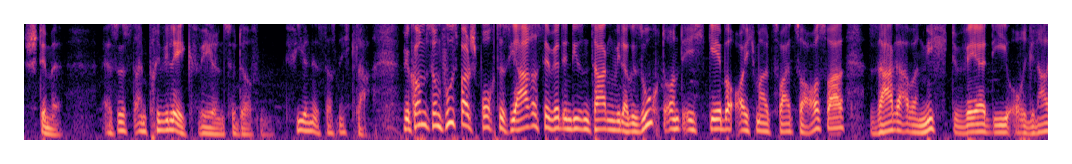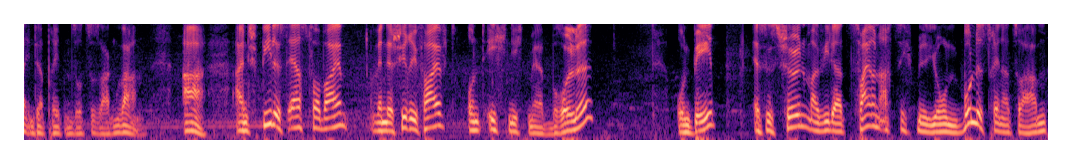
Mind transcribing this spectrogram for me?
Stimme. Es ist ein Privileg, wählen zu dürfen. Vielen ist das nicht klar. Wir kommen zum Fußballspruch des Jahres. Der wird in diesen Tagen wieder gesucht und ich gebe euch mal zwei zur Auswahl, sage aber nicht, wer die Originalinterpreten sozusagen waren. A. Ein Spiel ist erst vorbei, wenn der Schiri pfeift und ich nicht mehr brülle. Und B. Es ist schön, mal wieder 82 Millionen Bundestrainer zu haben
